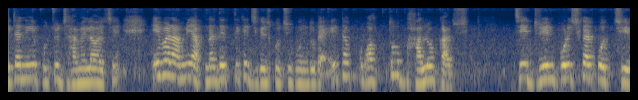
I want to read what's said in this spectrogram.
এটা নিয়ে প্রচুর ঝামেলা হয়েছে। এবার আমি আপনাদের থেকে জিজ্ঞেস করছি বন্ধুরা, এটা কত ভালো কাজ? যে ড্রেন পরিষ্কার করছে,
